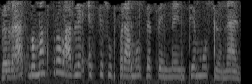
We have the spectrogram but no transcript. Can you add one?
¿verdad? Lo más probable es que suframos dependencia emocional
